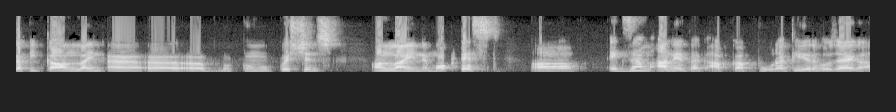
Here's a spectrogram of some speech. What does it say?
टॉपिक का online questions online mock test exam आने तक आपका पूरा क्लियर हो जाएगा।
